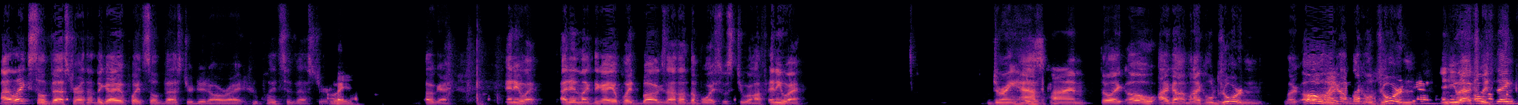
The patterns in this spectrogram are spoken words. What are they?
I like Sylvester. I thought the guy who played Sylvester did all right. Who played Sylvester? Oh, yeah. Okay. Anyway, I didn't like the guy who played Bugs. I thought the voice was too off. Anyway, during halftime, they're like, "Oh, I got Michael Jordan." Like, Oh "Oh, they got God. Michael Jordan," and you actually Oh, think,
